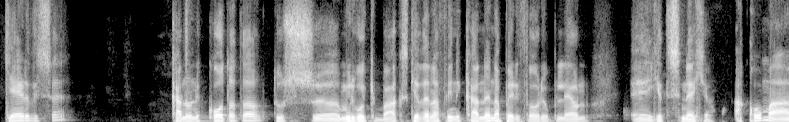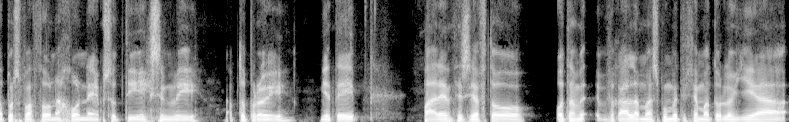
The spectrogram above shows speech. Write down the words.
κέρδισε κανονικότατα τους ε, Milwaukee Bucks και δεν αφήνει κανένα περιθώριο πλέον ε, για τη συνέχεια. Ακόμα προσπαθώ να χωνέψω τι έχει συμβεί από το πρωί. Γιατί, παρένθεση αυτό, όταν βγάλαμε ας πούμε τη θεματολογία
